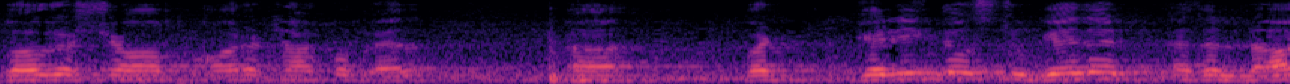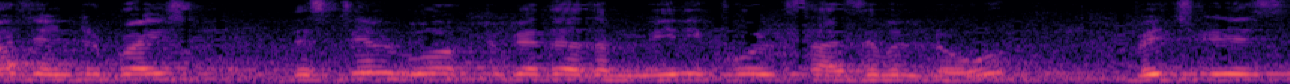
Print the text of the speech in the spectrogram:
burger shop or a Taco Bell. Uh, but getting those together as a large enterprise, they still work together as a meaningful, sizable load, which is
